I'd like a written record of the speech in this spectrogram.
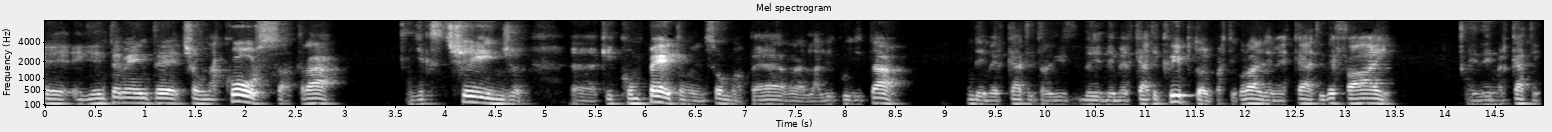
E evidentemente c'è una corsa tra gli exchange eh, che competono insomma per la liquidità dei mercati, tradi- dei, dei mercati cripto, in particolare dei mercati DeFi e dei mercati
